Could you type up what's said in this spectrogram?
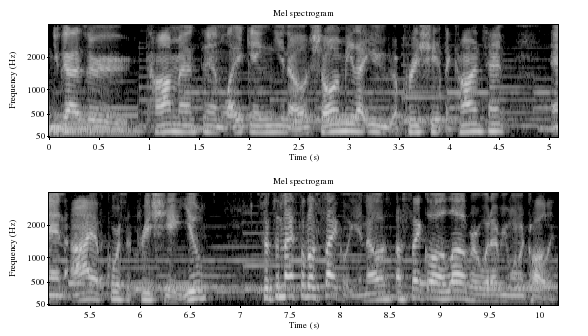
You guys are commenting, liking, you know, showing me that you appreciate the content. And I, of course, appreciate you. So it's a nice little cycle, you know, a cycle of love or whatever you want to call it.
